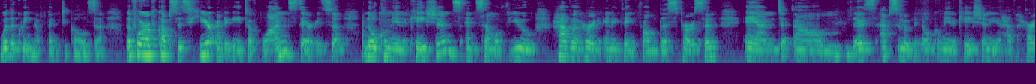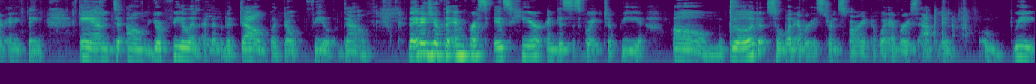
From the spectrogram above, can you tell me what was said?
with the Queen of Pentacles. The Four of Cups is here and the Eight of Wands. There is uh, no communications and some of you haven't heard anything from this person and um, there's absolutely no communication. You haven't heard anything and um, you're feeling a little bit down but don't feel down. The energy of the Empress is here and this is going to be um good so whatever is transpiring and whatever is happening we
